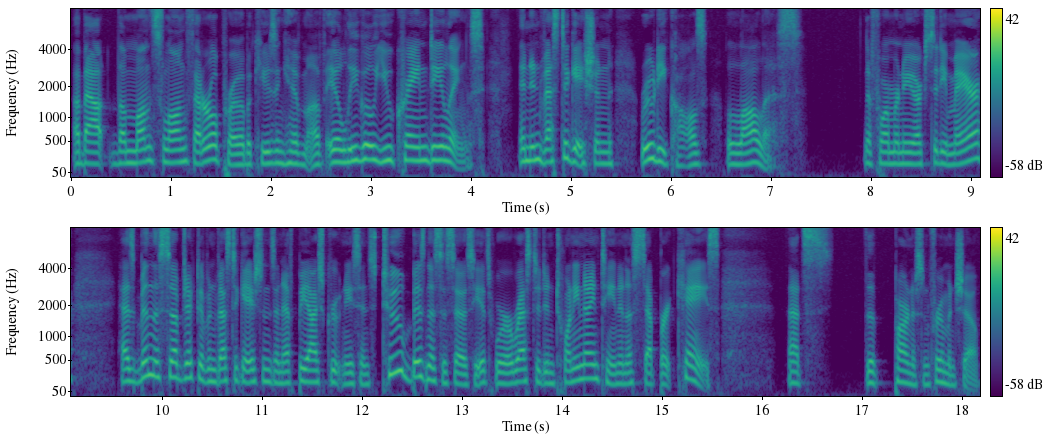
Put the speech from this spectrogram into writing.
about the months long federal probe accusing him of illegal Ukraine dealings, an investigation Rudy calls lawless. The former New York City mayor has been the subject of investigations and FBI scrutiny since two business associates were arrested in 2019 in a separate case. That's the Parnas and Fruman show.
